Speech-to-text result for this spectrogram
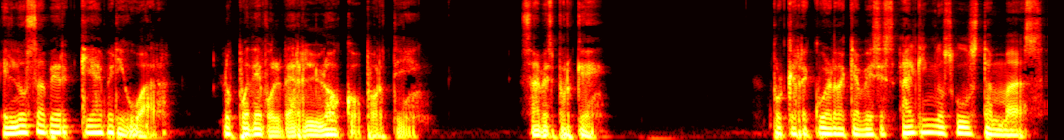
El no saber qué averiguar lo puede volver loco por ti. ¿Sabes por qué? porque recuerda que a veces alguien nos gusta más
